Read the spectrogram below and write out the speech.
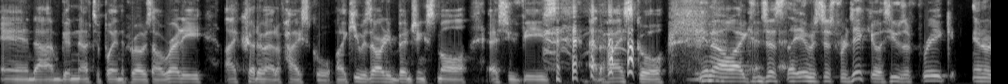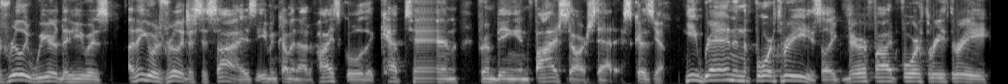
and I'm good enough to play in the pros already. I could have out of high school. Like he was already benching small SUVs out of high school. You know, like just it was just ridiculous. He was a freak. And it was really weird that he was I think it was really just his size, even coming out of high school, that kept him from being in five star status. Cause yep. He ran in the four threes, like verified four three three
